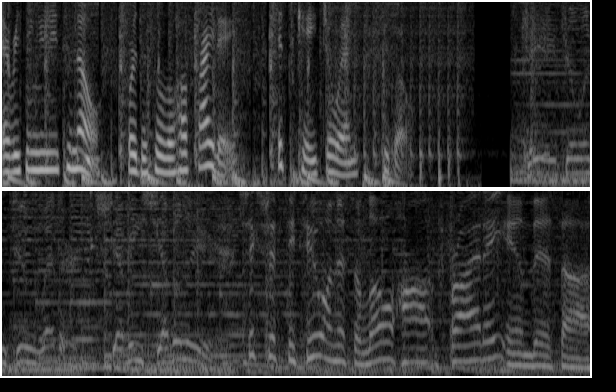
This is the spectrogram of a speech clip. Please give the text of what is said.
everything you need to know for this Aloha Friday. It's KHON to go. KHON2 weather, Chevy Chevalier. 652 on this Aloha Friday in this uh,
